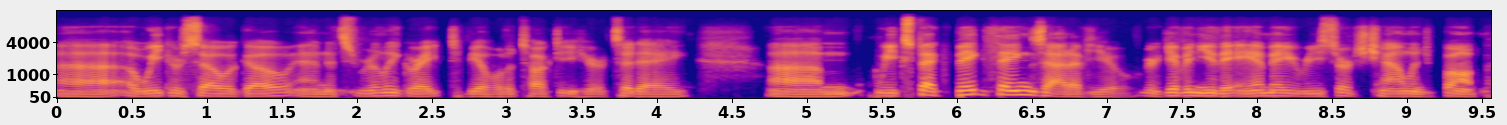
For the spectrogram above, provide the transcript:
uh, a week or so ago, and it's really great to be able to talk to you here today. Um, we expect big things out of you. We're giving you the AMA Research Challenge bump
